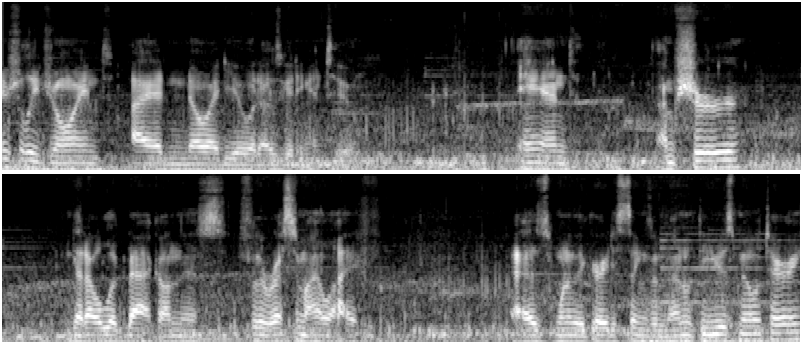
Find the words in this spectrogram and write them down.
initially joined, I had no idea what I was getting into. And I'm sure that I'll look back on this for the rest of my life as one of the greatest things I've done with the U.S. military.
